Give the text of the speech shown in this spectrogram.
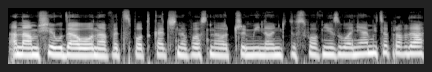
a nam się udało nawet spotkać na własne oczy, minąć dosłownie z łaniami. Co prawda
